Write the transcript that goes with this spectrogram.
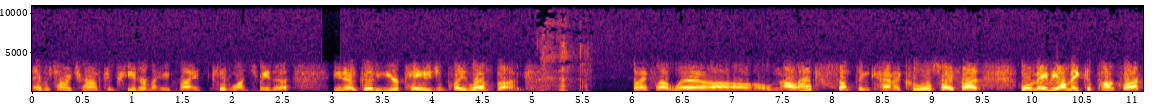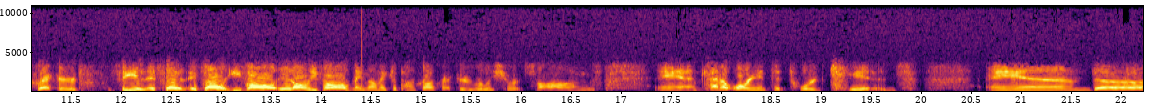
every time I turn on the computer, my my kid wants me to, you know, go to your page and play Love Bug. so I thought, well, now that's something kind of cool. So I thought, well, maybe I'll make a punk rock record. See, it's a, it's all evolved. It all evolved. Maybe I'll make a punk rock record, really short songs, and kind of oriented toward kids. And uh,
